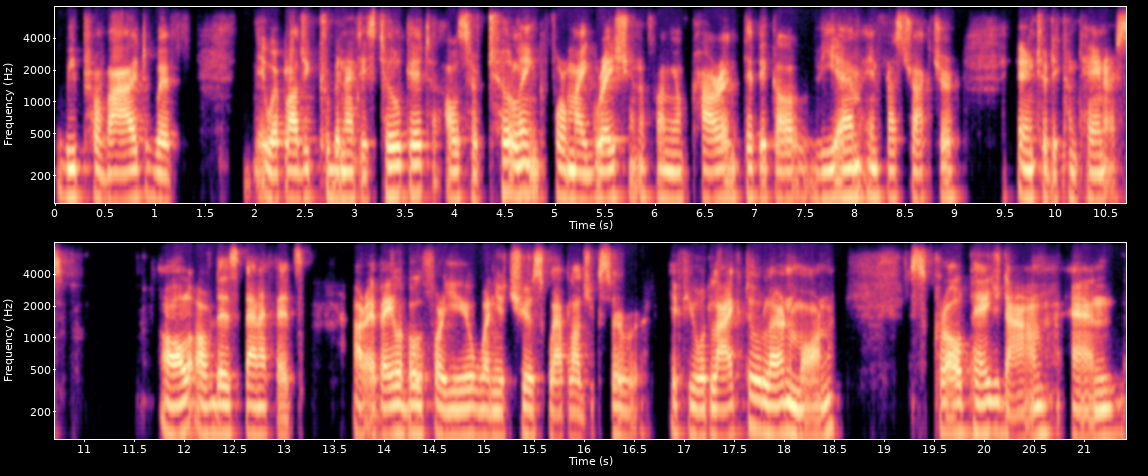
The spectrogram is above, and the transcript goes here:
We provide with the WebLogic Kubernetes Toolkit, also tooling for migration from your current typical VM infrastructure into the containers. All of these benefits are available for you when you choose WebLogic Server. If you would like to learn more, scroll page down and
